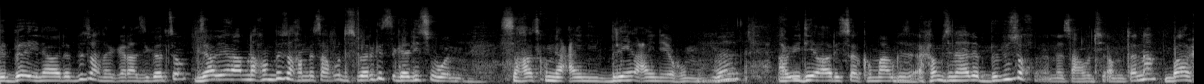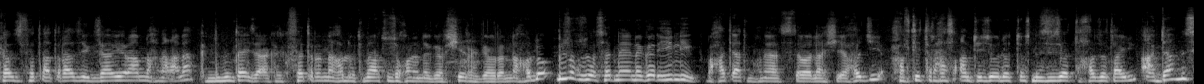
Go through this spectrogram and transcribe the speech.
ልበ ኢናወደ ብዙሕ ነገራት ዝገልጾ እግዚኣብሔር ኣምላኽን ብዙሕ ኣብ መጽሓፍ ቅዱስ በርግጽ ገሊጽዎም ንስኻትኩም ናይ ዓይኒ ብሌን ዓይኒ ኢኹም ኣብ ኢዲ ኣሪጸኩም ከምዚ ናለ ብብዙሕ መጽሓፍ ቅዱስ ይቐምጠና እምበኣር ካብዚ ፈጣጥራ እዚ እግዚኣብሔር ኣምላኽ ንዓና ክንድምንታይ ዝኣክል ክፈጥረና ከሎ እቲ ናቱ ዝኾነ ነገር ሼር ክገብረና ከሎ ብዙሕ ዝወሰድናዮ ነገር ይህሉ እዩ ብሓጢኣት ምክንያት ዝተበላሸየ ሕጂ ሓፍቲ ትርሓስ ዓንቱ ዝበለቶ ምዚ ዘተሓዘት ኣይዱ ኣዳምስ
